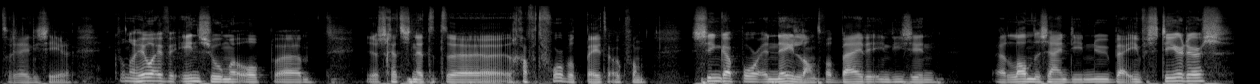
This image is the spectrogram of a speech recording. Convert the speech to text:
Dat te realiseren. Ik wil nog heel even inzoomen op. ehm, je schetst net het, eh, gaf het voorbeeld, Peter, ook van Singapore en Nederland, wat beide in die zin eh, landen zijn die nu bij investeerders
